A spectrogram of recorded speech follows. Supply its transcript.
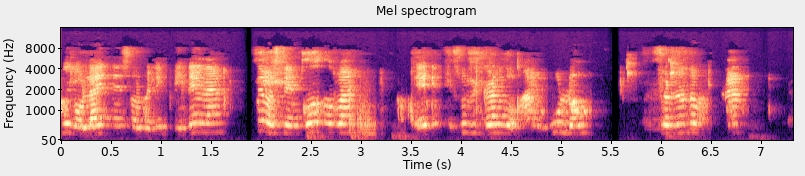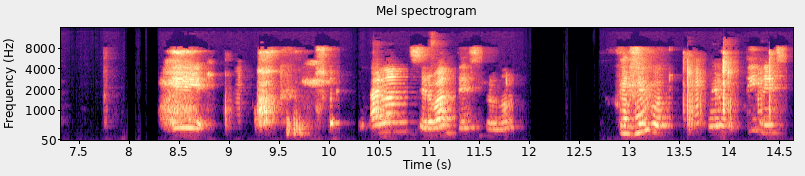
Diego Lainez, Orbelín Pineda, Sebastián Córdoba, Eric Jesús Ricardo Angulo, Fernando Beltrán, eh, Alan Cervantes, perdón, Joaquín Martínez,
